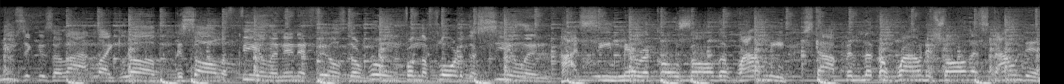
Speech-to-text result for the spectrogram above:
Music is a lot like love. It's all a feeling and it fills the room from the floor to the ceiling. I see miracles all around me. Stop and look around, it's all astounding.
